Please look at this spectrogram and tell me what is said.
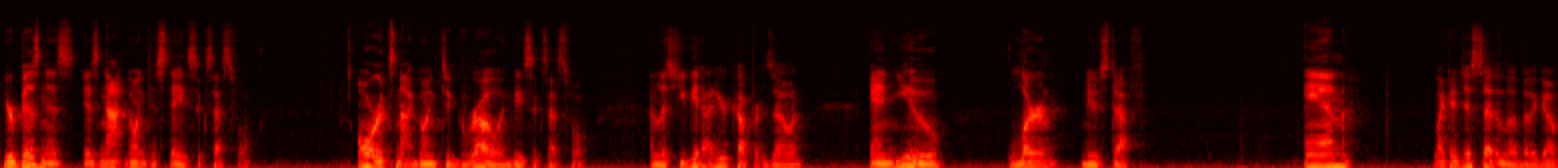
your business is not going to stay successful or it's not going to grow and be successful unless you get out of your comfort zone and you learn new stuff. And like I just said a little bit ago,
